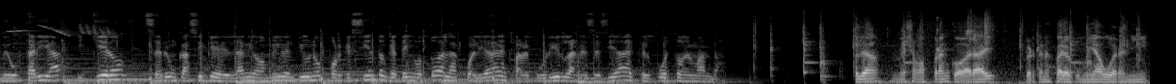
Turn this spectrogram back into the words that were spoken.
me gustaría y quiero ser un cacique del año 2021 porque siento que tengo todas las cualidades para cubrir las necesidades que el puesto demanda. Hola, me llamo Franco Aray, pertenezco a la comunidad guaraní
